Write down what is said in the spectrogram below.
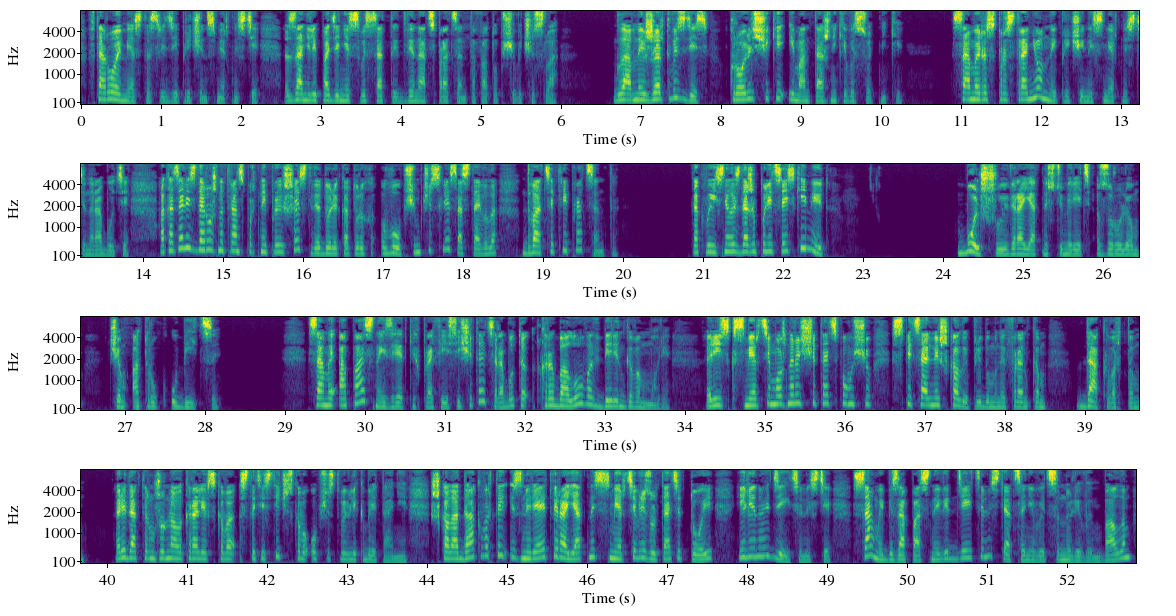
Второе место среди причин смертности заняли падение с высоты 12% от общего числа. Главные жертвы здесь — кровельщики и монтажники-высотники. Самой распространенной причиной смертности на работе оказались дорожно-транспортные происшествия, доля которых в общем числе составила 23%. Как выяснилось, даже полицейские имеют большую вероятность умереть за рулем, чем от рук убийцы. Самой опасной из редких профессий считается работа краболова в Беринговом море. Риск смерти можно рассчитать с помощью специальной шкалы, придуманной Фрэнком Даквартом, редактором журнала Королевского статистического общества Великобритании. Шкала Дакварта измеряет вероятность смерти в результате той или иной деятельности. Самый безопасный вид деятельности оценивается нулевым баллом,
